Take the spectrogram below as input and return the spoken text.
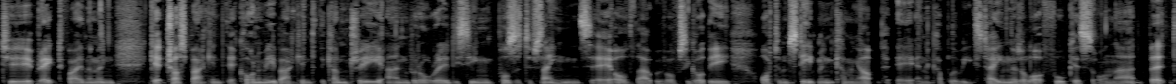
to rectify them and get trust back into the economy, back into the country, and we're already seeing positive signs uh, of that. We've obviously got the autumn statement coming up uh, in a couple of weeks' time. There's a lot of focus on that, but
